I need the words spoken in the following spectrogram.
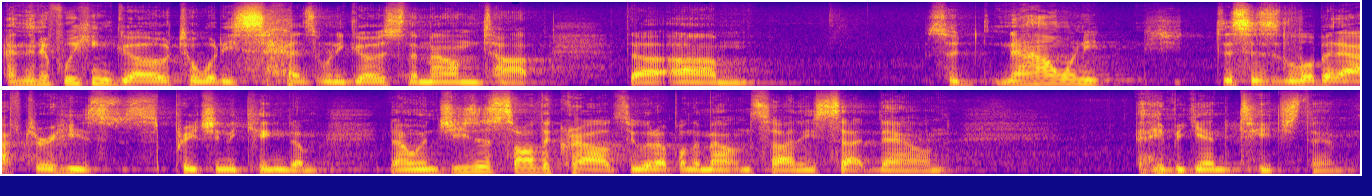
And then if we can go to what he says when he goes to the mountaintop, the, um, so now when he, this is a little bit after he's preaching the kingdom. Now when Jesus saw the crowds, he went up on the mountainside and he sat down and he began to teach them.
